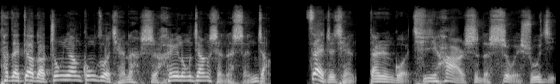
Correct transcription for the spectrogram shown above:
他在调到中央工作前呢，是黑龙江省的省长，在之前担任过齐齐哈尔市的市委书记。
